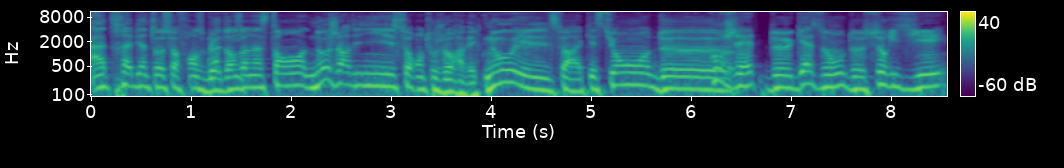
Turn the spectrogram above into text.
À très bientôt sur France Bleu. Dans un instant, nos jardiniers seront toujours avec nous. Il sera question de Courgettes, de gazon, de cerisier.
